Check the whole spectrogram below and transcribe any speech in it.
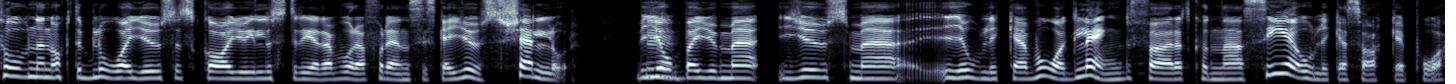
tonen och det blåa ljuset ska ju illustrera våra forensiska ljuskällor. Vi mm. jobbar ju med ljus med, i olika våglängd för att kunna se olika saker på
